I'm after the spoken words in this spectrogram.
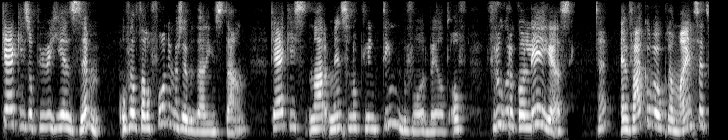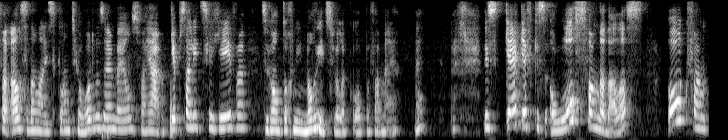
Kijk eens op je gsm. Hoeveel telefoonnummers hebben daarin staan? Kijk eens naar mensen op LinkedIn bijvoorbeeld, of vroegere collega's. En vaak hebben we ook een mindset van als ze dan al eens klant geworden zijn bij ons, van ja, ik heb ze al iets gegeven, ze gaan toch niet nog iets willen kopen van mij. Dus kijk even los van dat alles ook van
